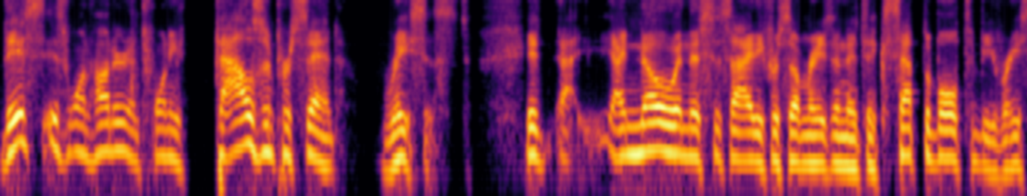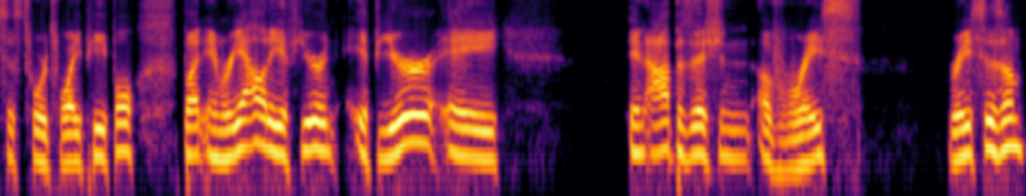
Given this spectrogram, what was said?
This is 120,000 percent racist. It I know in this society for some reason it's acceptable to be racist towards white people, but in reality, if you're if you're a in opposition of race racism,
